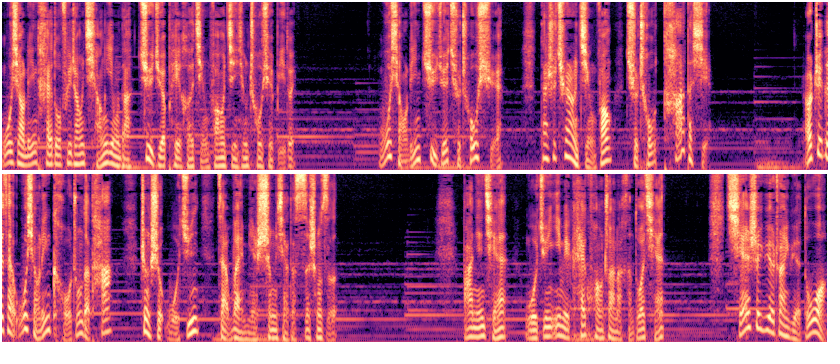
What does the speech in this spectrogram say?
吴小林态度非常强硬的拒绝配合警方进行抽血比对。吴小林拒绝去抽血。但是却让警方去抽他的血，而这个在吴小林口中的他，正是武军在外面生下的私生子。八年前，武军因为开矿赚了很多钱，钱是越赚越多，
